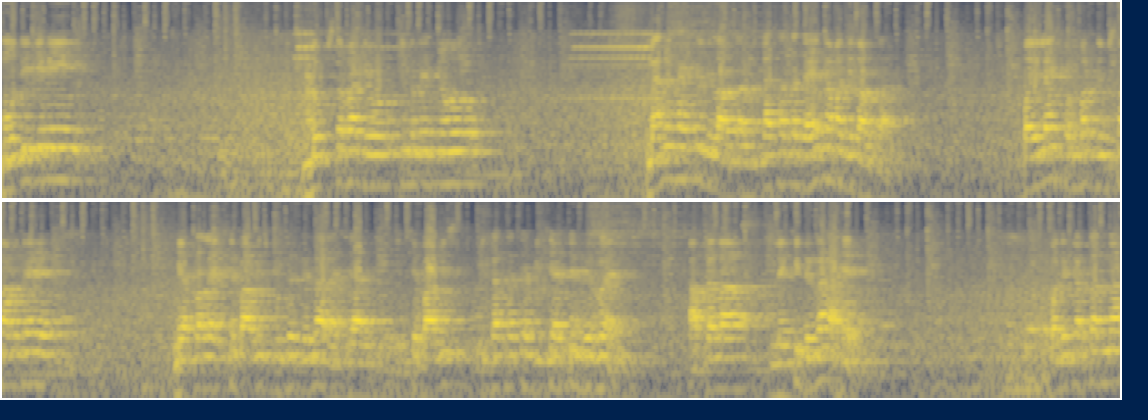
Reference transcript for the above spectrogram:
मोदीजींनी लोकसभा निवडणुकीमध्ये जो मॅन्युफॅक्चर दिला होता विकासाचा जाहीरनामा दिला होता पहिल्या शंभर दिवसामध्ये मी आपल्याला एकशे बावीस मुद्दे देणार आहे. त्या एकशे बावीस विकासाच्या विषयाचे निर्णय आपल्याला लेखी देणार आहे पण करताना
